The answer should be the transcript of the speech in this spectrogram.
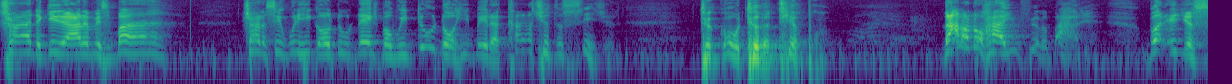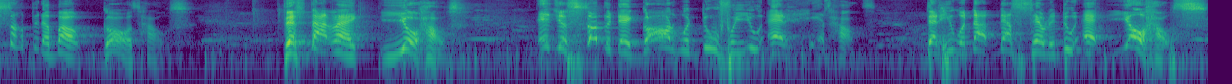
trying to get it out of his mind, trying to see what he gonna do next. But we do know he made a conscious decision to go to the temple. Now, I don't know how you feel about it, but it's just something about God's house that's not like your house. It's just something that God would do for you at his house that he would not necessarily do at your house.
